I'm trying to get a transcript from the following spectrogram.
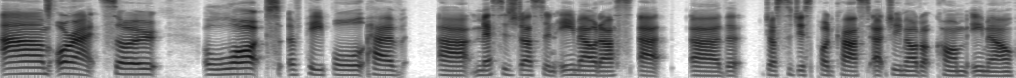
Um, all right. So a lot of people have uh, messaged us and emailed us at uh, the just the gist podcast at gmail.com email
